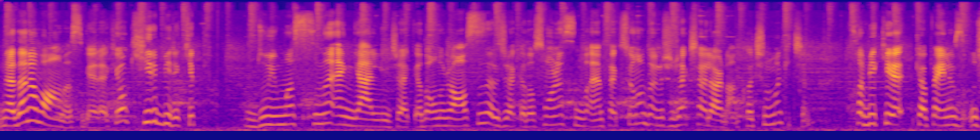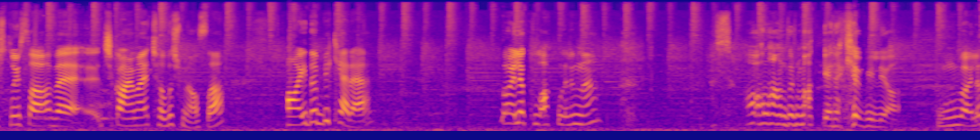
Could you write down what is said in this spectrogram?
Neden hava alması gerekiyor? Kir birikip duymasını engelleyecek ya da onu rahatsız edecek ya da sonrasında enfeksiyona dönüşecek şeylerden kaçınmak için tabii ki köpeğiniz usluysa ve çıkarmaya çalışmıyorsa ayda bir kere böyle kulaklarını havalandırmak gerekebiliyor. Bunu böyle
